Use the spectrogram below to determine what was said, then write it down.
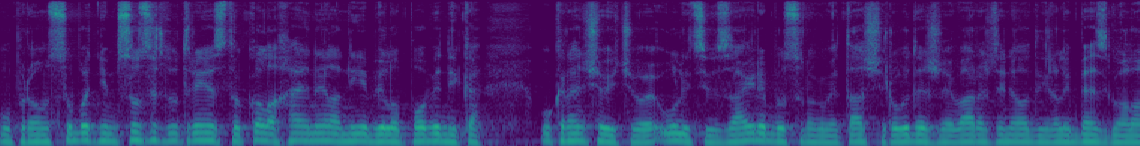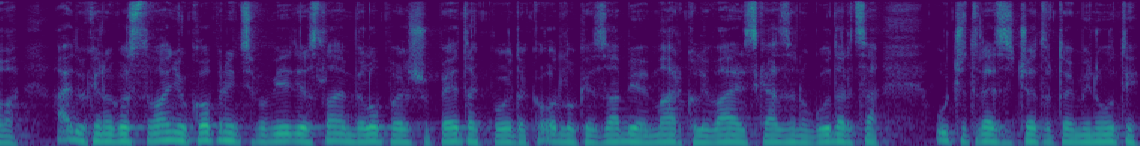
U prvom subotnjem susretu 13. kola HNL-a nije bilo pobjednika. U Krančevićevoj ulici u Zagrebu su nogometaši Rudeže i Varaždine odigrali bez golova. Hajduk je na gostovanju u Kopnici pobjedio Slaven Belupo još u petak, pogodak odluke zabio je Marko Livaja iz kazanog udarca u 44. minuti.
